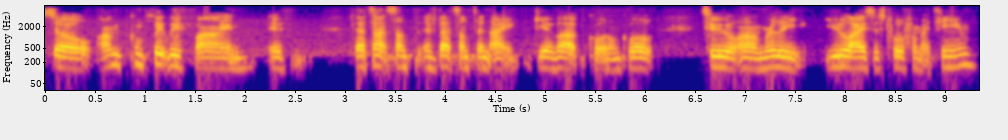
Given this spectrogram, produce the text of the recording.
So I'm completely fine if that's not something if that's something I give up, quote unquote, to um, really utilize this tool for my team.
